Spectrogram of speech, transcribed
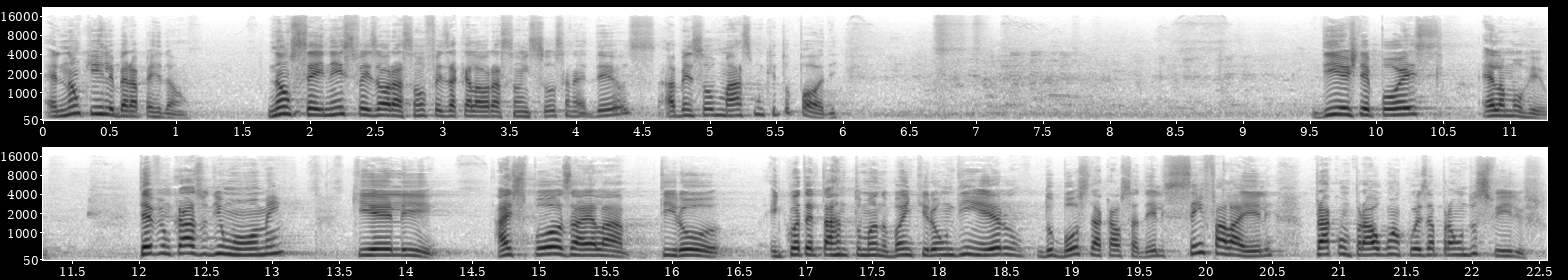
Ele não quis liberar perdão. Não sei nem se fez a oração, fez aquela oração insossa, né? Deus, abençoa o máximo que tu pode. Dias depois, ela morreu. Teve um caso de um homem que ele, a esposa, ela tirou, enquanto ele estava tomando banho, tirou um dinheiro do bolso da calça dele, sem falar ele, para comprar alguma coisa para um dos filhos.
